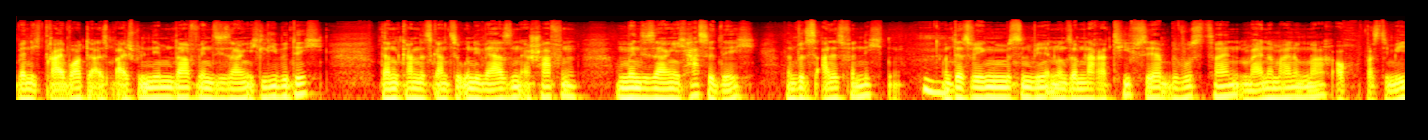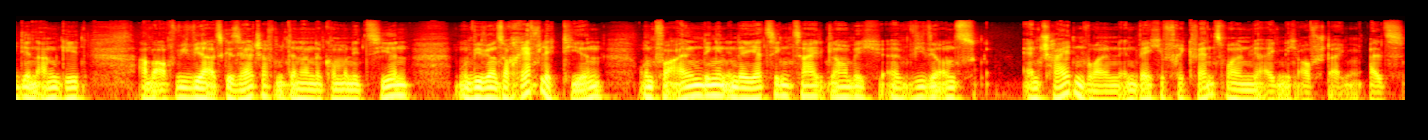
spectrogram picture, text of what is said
wenn ich drei Worte als Beispiel nehmen darf, wenn Sie sagen, ich liebe dich, dann kann das ganze Universum erschaffen. Und wenn Sie sagen, ich hasse dich, dann wird es alles vernichten. Mhm. Und deswegen müssen wir in unserem Narrativ sehr bewusst sein, meiner Meinung nach, auch was die Medien angeht, aber auch wie wir als Gesellschaft miteinander kommunizieren und wie wir uns auch reflektieren und vor allen Dingen in der jetzigen Zeit, glaube ich, äh, wie wir uns entscheiden wollen, in welche Frequenz wollen wir eigentlich aufsteigen, als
